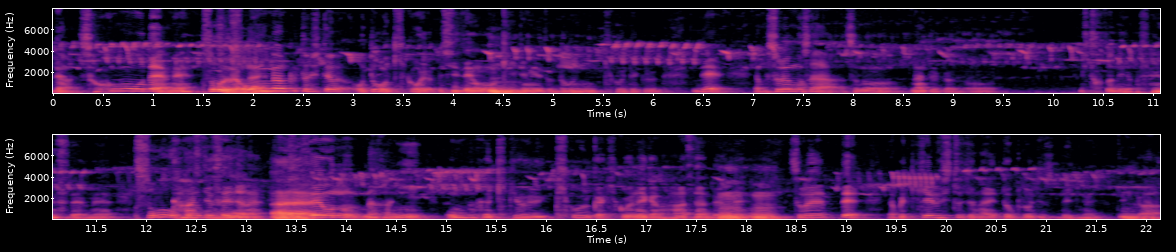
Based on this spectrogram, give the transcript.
だからそこだよね。そうですね。れ音楽として音を聞こえ自然音を聞いてみるとどういうふうに聞こえてくる、でやっぱそれもさそのなんていうかその一言で言えばセンスだよね。そうですね。感受性じゃない、ええ。自然音の中に音楽が聞こえる聞こえるか聞こえないかの話なんだよね、うんうん。それってやっぱり聞ける人じゃないとプロデュースできないっていうか、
